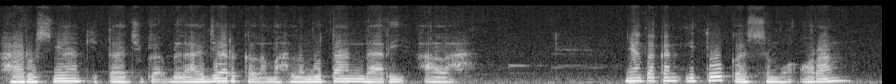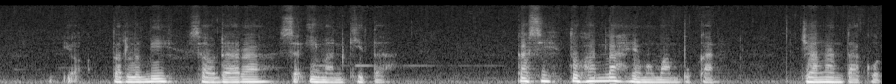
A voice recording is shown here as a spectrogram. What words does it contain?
harusnya kita juga belajar kelemah lembutan dari Allah. Nyatakan itu ke semua orang, yuk, terlebih saudara seiman kita. Kasih Tuhanlah yang memampukan. Jangan takut.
